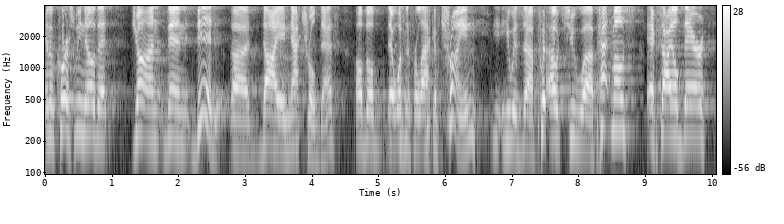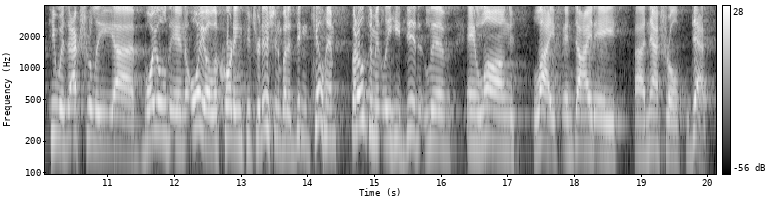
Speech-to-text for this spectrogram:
And of course, we know that John then did uh, die a natural death although that wasn't for lack of trying. He was uh, put out to uh, Patmos, exiled there. He was actually uh, boiled in oil according to tradition, but it didn't kill him. But ultimately, he did live a long life and died a uh, natural death.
